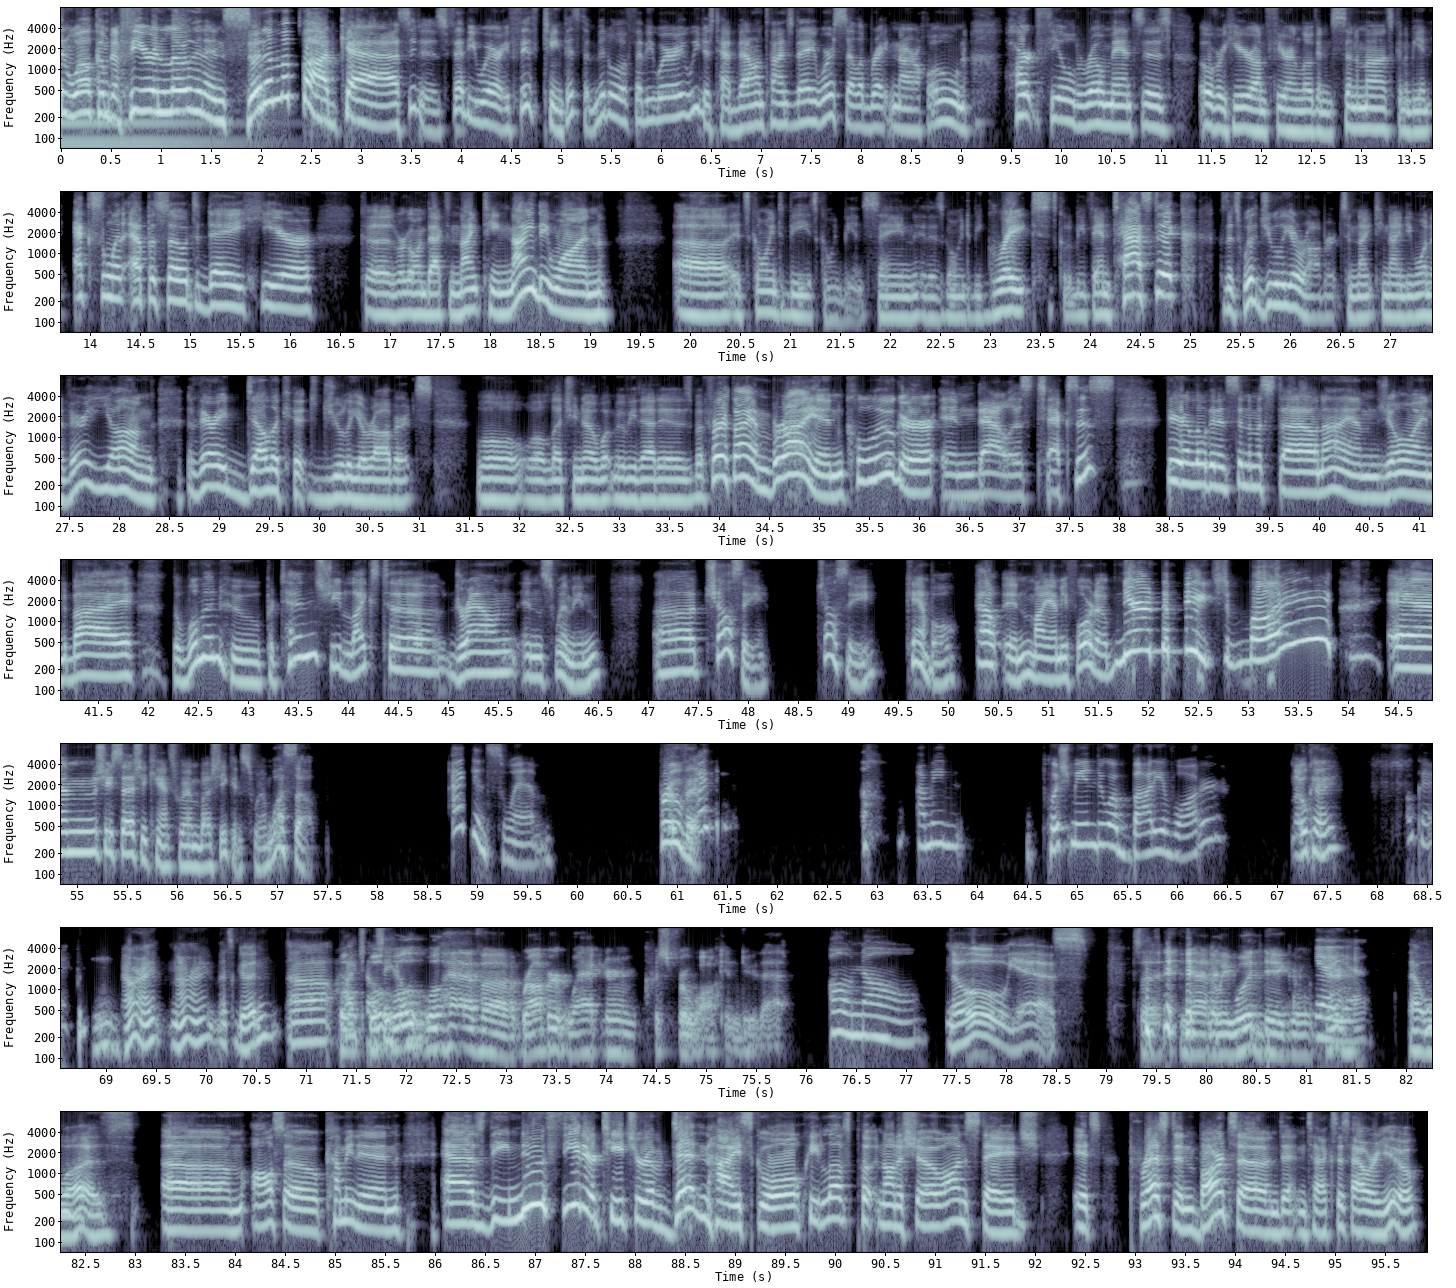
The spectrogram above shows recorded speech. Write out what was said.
and welcome to Fear and Loathing and Cinema Podcast. It is February 15th. It's the middle of February. We just had Valentine's Day. We're celebrating our own heart filled romances over here on Fear and Loathing and Cinema. It's going to be an excellent episode today here because we're going back to 1991 uh it's going to be it's going to be insane. It is going to be great. It's going to be fantastic because it's with julia roberts in 1991 a very young a very delicate julia roberts. We'll we'll let you know what movie that is. But first i am brian kluger in dallas texas fear and loathing in cinema style and i am joined by the woman who pretends she likes to drown in swimming uh chelsea. Chelsea Campbell out in Miami, Florida, near the beach, boy. And she says she can't swim, but she can swim. What's up? I can swim. Prove it. I think, I mean, push me into a body of water. Okay. Okay. All right. All right. That's good. Uh, We'll, hi, Chelsea. we'll, we'll, we'll have uh, Robert Wagner and Christopher Walken do that. Oh no. No, yes. It's a Natalie Wood dig right Yeah, there. yeah. That Mhm. was. Um, also coming in as the new theater teacher of Denton High School. He loves putting on a show on stage. It's Preston Barta in Denton, Texas. How are you?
